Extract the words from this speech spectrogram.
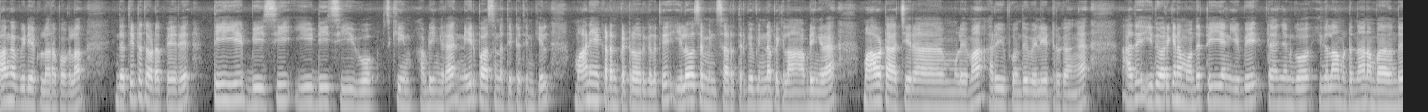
வாங்க வீடியோ வீடியோக்குள்ளார போகலாம். இந்த திட்டத்தோட பேர் டிஏபிசிஇடிசிஓ ஸ்கீம் அப்படிங்கிற நீர்ப்பாசன திட்டத்தின் கீழ் மானிய கடன் பெற்றவர்களுக்கு இலவச மின்சாரத்திற்கு விண்ணப்பிக்கலாம் அப்படிங்கிற மாவட்ட ஆட்சியர் மூலயமா அறிவிப்பு வந்து வெளியிட்டிருக்காங்க. அது இது வரைக்கும் நம்ம வந்து டிஎன்இபி டேஞ்சன்கோ இதெல்லாம் மட்டும்தான் நம்ம வந்து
